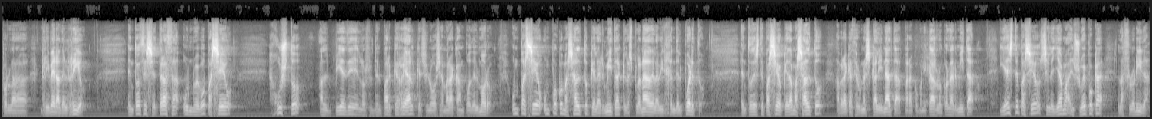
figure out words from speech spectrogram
por la, ribera del río. Entonces se traza un nuevo paseo justo al pie del Parque Real, que luego se llamará Campo del Moro. Un paseo un poco más alto que la ermita, que la esplanada de la Virgen del Puerto. Entonces este paseo queda más alto, habrá que hacer una escalinata para comunicarlo con la ermita, y a este paseo se le llama en su época la Florida,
